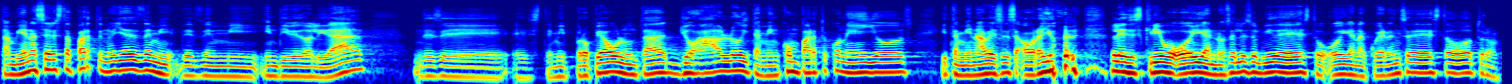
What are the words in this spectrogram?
también hacer esta parte, ¿no? Ya desde mi, desde mi individualidad, desde este, mi propia voluntad, yo hablo y también comparto con ellos. Y también a veces, ahora yo les escribo, oigan, no se les olvide esto, oigan, acuérdense de esto otro.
